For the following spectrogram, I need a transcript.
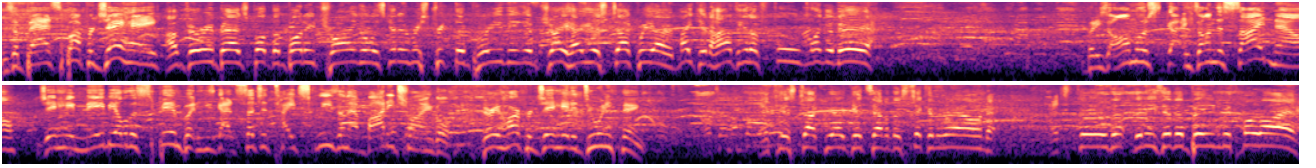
It's a bad spot for Jai A very bad spot. The body triangle is going to restrict the breathing of Jay Jai Eustaquio, make it hard to get a full lung of air but he's almost got, he's on the side now. Jai may be able to spin, but he's got such a tight squeeze on that body triangle. Very hard for Jai to do anything. If Eustaquio gets out of the second round, it's further than he's ever been with Moraes.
